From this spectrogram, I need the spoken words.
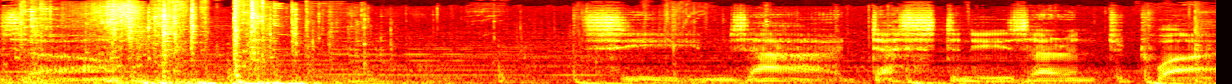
So, seems our destinies are intertwined.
